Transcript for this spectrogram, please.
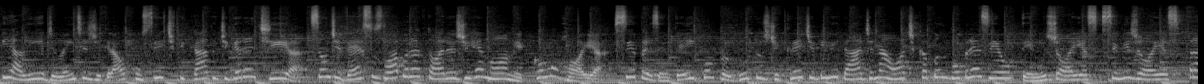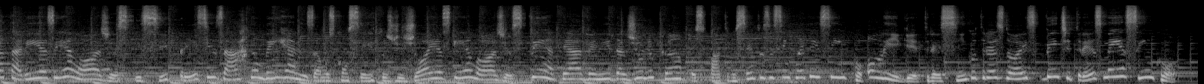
e a linha de lentes de grau com certificado de garantia. São diversos laboratórios de renome, como Roya. Se apresentei com produtos de credibilidade na Ótica Bambu Brasil. Temos joias, semijoias, pratarias e relógios. E se precisar, também realizamos concertos de joias e relógios. Venha até a Avenida Júlio Campos, 455 ou ligue 3532 2365.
